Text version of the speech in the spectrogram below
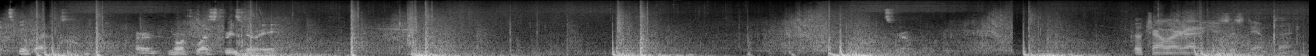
Let's go left. Or northwest 308. Let's go. Still trying to learn how to use this damn thing.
